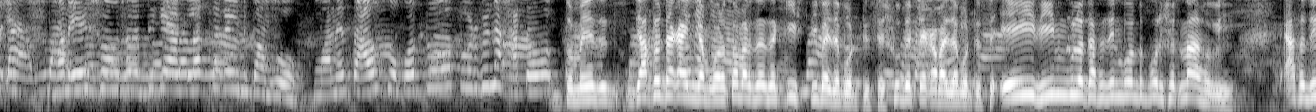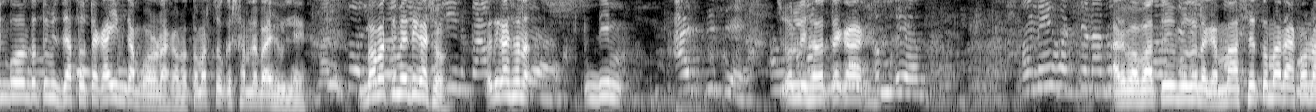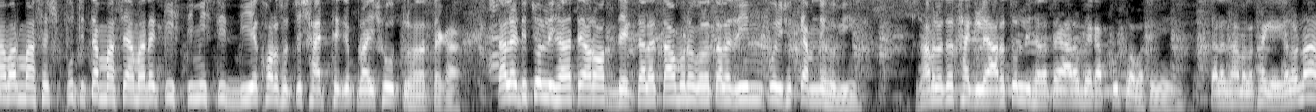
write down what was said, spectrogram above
মানে এই সংসার থেকে এক লাখ টাকা ইনকাম হোক মানে তাও তো পড়বে না হাতেও তুমি যত টাকা ইনকাম করো তোমার যে কিস্তি বাইজা পড়তেছে সুদের টাকা বাইজা পড়তেছে এই ঋণগুলো যতদিন পর্যন্ত পরিশোধ না হবি এতদিন পর্যন্ত তুমি যত টাকা ইনকাম করো না কেন তোমার চোখের সামনে বাই হইলে মানে বাবা তুমি এদিকে আসো এদিকে আসো না। ডিম চল্লিশ হাজার টাকা। আরে বাবা তুমি বোঝো না মাসে তোমার এখন আমার মাসে প্রতিটা মাসে আমাদের কিস্তি মিস্তি দিয়ে খরচ হচ্ছে ষাট থেকে প্রায় সত্তর হাজার টাকা। তাহলে এটি চল্লিশ হাজার টাকার অর্ধেক। তাহলে তাও মনে করো তাহলে ঋণ পরিশোধ কেমনে হবি? ঝামেলাতে থাকলে আরও চল্লিশ হাজার টাকা আরও বেকআপ করতে পাবা তুমি। তাহলে ঝামেলা থাকে গেল না?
